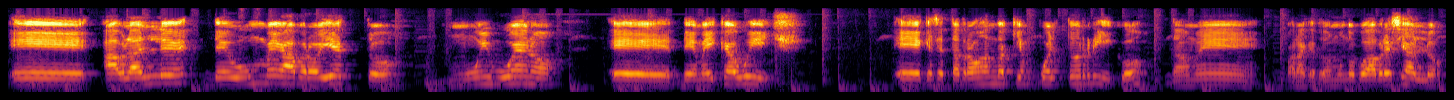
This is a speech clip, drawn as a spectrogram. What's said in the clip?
eh, hablarle de un megaproyecto muy bueno eh, de Make a Wish eh, que se está trabajando aquí en Puerto Rico. Dame para que todo el mundo pueda apreciarlo.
